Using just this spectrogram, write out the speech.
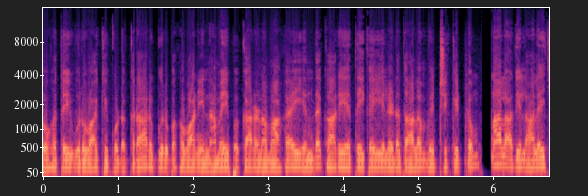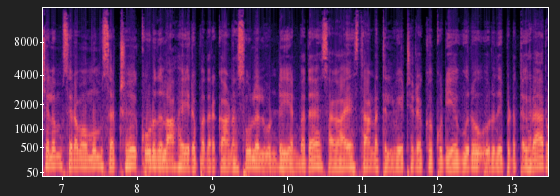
யோகத்தை உருவாக்கி கொடுக்கிறார். குரு பகவானின் அமைப்பு காரணமாக எந்த காரியத்தை கையில் எடுத்தாலும் வெற்றி கிட்டும். ஆனால் அதில் அலைச்சலும் சிரமமும் சற்று கூடுதலாக இருப்பதற்கான சூழல் உண்டு என்பதை சகாயஸ்தானத்தில் வீற்றிருக்கக்கூடிய குரு உறுதிப்படுத்துகிறார்.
